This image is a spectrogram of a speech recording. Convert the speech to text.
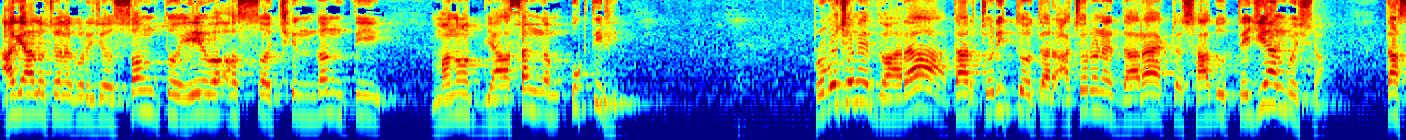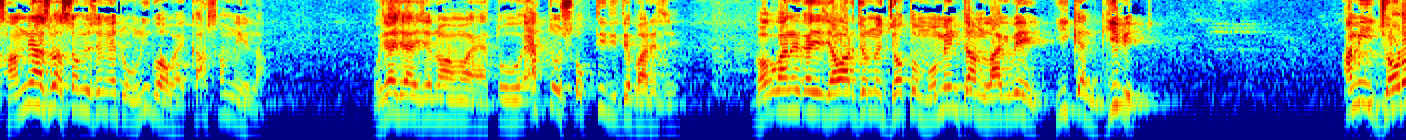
আগে আলোচনা করেছ, সন্ত এব অশ্ব ছিন্দন্তি মনোব্যাসঙ্গম উক্তিভি। প্রবচনের দ্বারা, তার চরিত্র, তার আচরণের দ্বারা একটা সাধু তেজিয়ান বৈষ্ণব। তার সামনে আসবার সঙ্গে সঙ্গে একটা অনুভব হয়, কার সামনে এলাম? বোঝা যায় যেন আমার এত এত শক্তি দিতে পারেছে ভগবানের কাছে যাওয়ার জন্য যত মোমেন্টাম লাগবে ই ক্যান গিভ ইট আমি জড়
